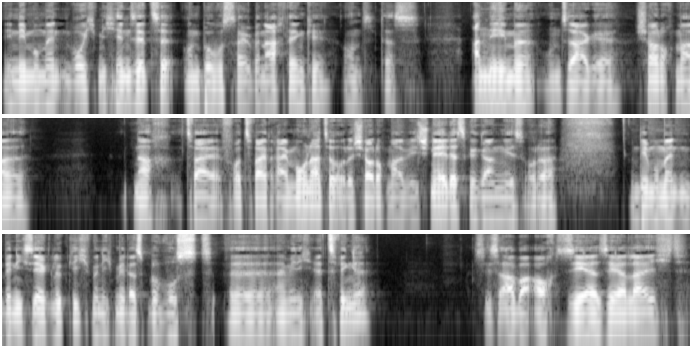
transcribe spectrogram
in den Momenten, wo ich mich hinsetze und bewusst darüber nachdenke und das annehme und sage, schau doch mal nach zwei, vor zwei, drei Monate oder schau doch mal, wie schnell das gegangen ist oder in den Momenten bin ich sehr glücklich, wenn ich mir das bewusst äh, ein wenig erzwinge. Es ist aber auch sehr, sehr leicht,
